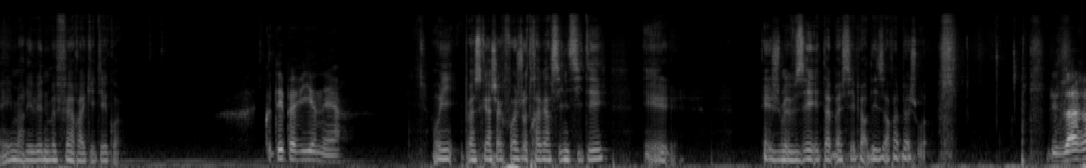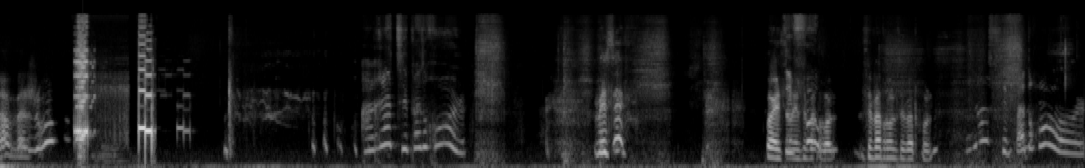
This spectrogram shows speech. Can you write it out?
et il m'arrivait de me faire raqueter quoi. Côté pavillonnaire. Oui, parce qu'à chaque fois je traverser une cité, et, et je me faisais tabasser par des arabes à joie. Des arabes à jouer Arrête, c'est pas drôle. Mais c'est. Ouais, c'est vrai, c'est pas drôle. C'est pas drôle, c'est pas drôle. C'est pas drôle.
